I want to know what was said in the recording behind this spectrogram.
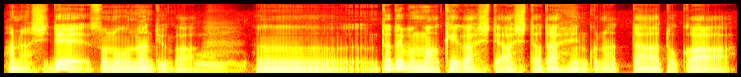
話で、その、なんていうか、うーん、例えばまあ、怪我して足立たへんくなったとか、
